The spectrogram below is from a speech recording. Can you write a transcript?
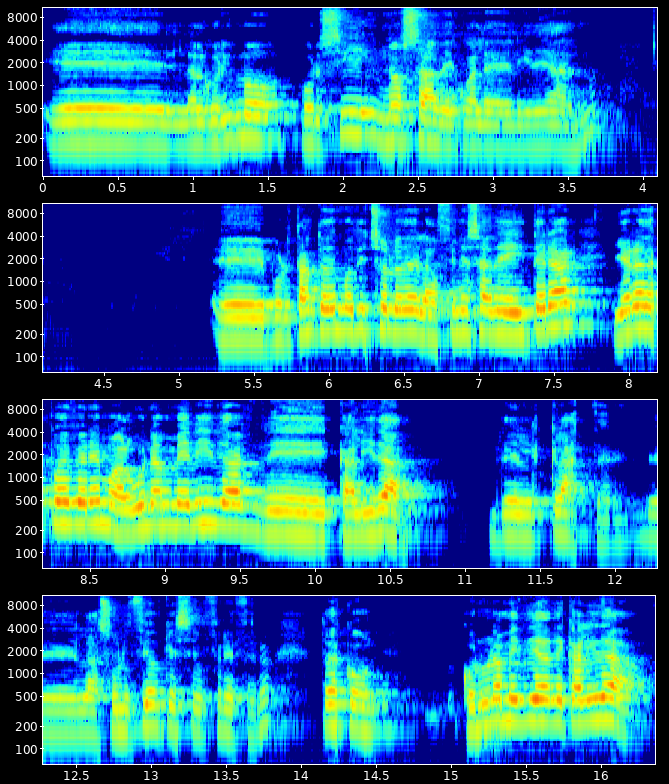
Eh, el algoritmo por sí no sabe cuál es el ideal, ¿no? Eh, por tanto, hemos dicho lo de la opción esa de iterar y ahora después veremos algunas medidas de calidad del clúster, de la solución que se ofrece. ¿no? Entonces, con, una medida de calidad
